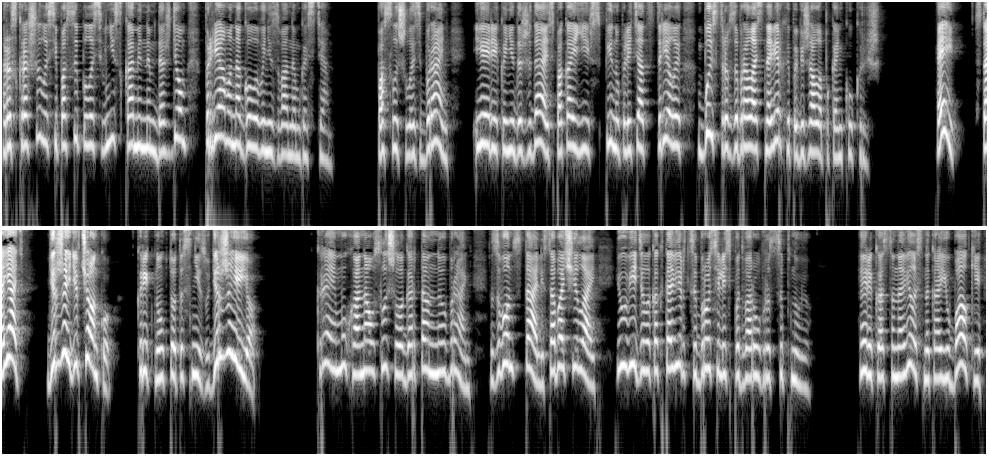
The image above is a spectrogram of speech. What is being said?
раскрошилась и посыпалась вниз каменным дождем прямо на головы незваным гостям. Послышалась брань, и Эрика, не дожидаясь, пока ей в спину полетят стрелы, быстро взобралась наверх и побежала по коньку крыши. «Эй, стоять! Держи девчонку!» — крикнул кто-то снизу. «Держи ее!» Краем уха она услышала гортанную брань, звон стали, собачий лай и увидела, как тавирцы бросились по двору в рассыпную. Эрика остановилась на краю балки,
